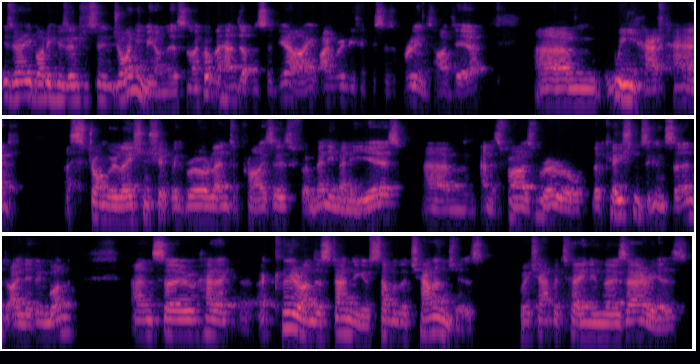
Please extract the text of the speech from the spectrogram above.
is there anybody who's interested in joining me on this? And I put my hand up and said, yeah, I, I really think this is a brilliant idea. Um, we have had a strong relationship with rural enterprises for many, many years. Um, and as far as rural locations are concerned, I live in one. And so had a, a clear understanding of some of the challenges which appertain in those areas.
